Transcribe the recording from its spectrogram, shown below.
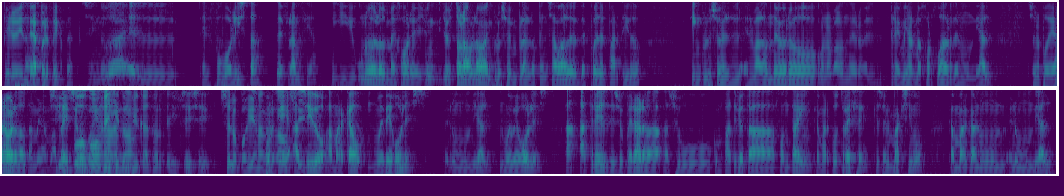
pero entra perfecta. Sin duda, el, el futbolista de Francia y uno de los mejores. Yo, yo esto lo hablaba incluso en plan, lo pensaba de- después del partido, que incluso el, el balón de oro, bueno, el balón de oro, el premio al mejor jugador del mundial, se lo podrían haber dado también a Mbappé. sí. Un poco como podían Messi en haber dado. 2014, dice. Sí, sí. Se lo podían haber Porque dado. ha sí. sido, ha marcado nueve goles en un mundial, nueve goles, a, a tres de superar a, a su compatriota Fontaine, que marcó 13, que es el máximo que han marcado en un, en un mundial.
